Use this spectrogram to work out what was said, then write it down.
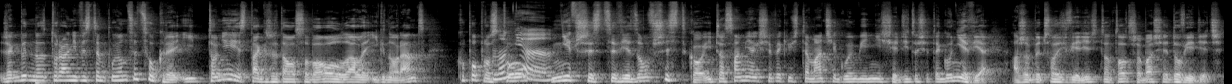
Że jakby naturalnie występujące cukry. I to nie jest tak, że ta osoba, o, ale ignorant, tylko po prostu No nie. nie wszyscy wiedzą wszystko. I czasami jak się w jakimś temacie głębiej nie siedzi, to się tego nie wie. A żeby coś wiedzieć, to, to trzeba się dowiedzieć.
